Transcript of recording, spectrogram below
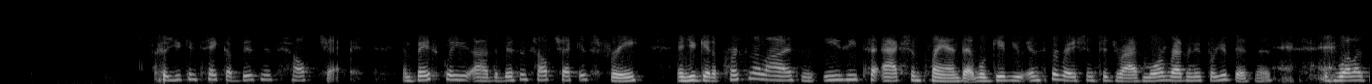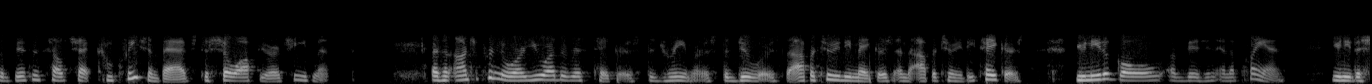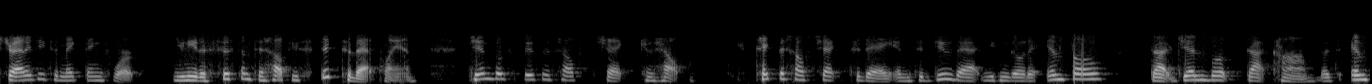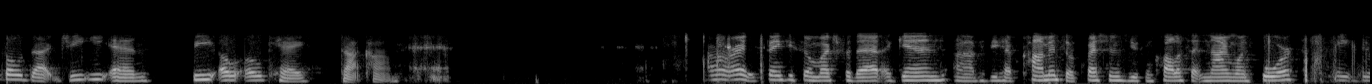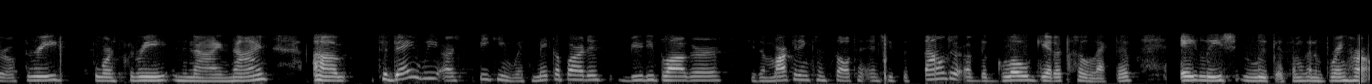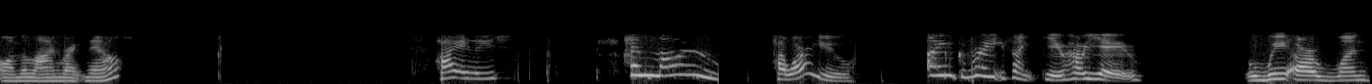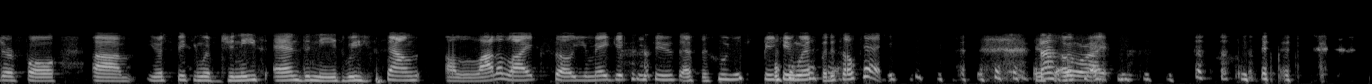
So you can take a business health check. And basically, uh, the business health check is free, and you get a personalized and easy to action plan that will give you inspiration to drive more revenue for your business, as well as a business health check completion badge to show off your achievements. As an entrepreneur, you are the risk takers, the dreamers, the doers, the opportunity makers, and the opportunity takers. You need a goal, a vision, and a plan. You need a strategy to make things work. You need a system to help you stick to that plan. GenBook's Business Health Check can help. Take the health check today, and to do that, you can go to info.genbook.com. That's info.genbook.com. All right. Thank you so much for that. Again, uh, if you have comments or questions, you can call us at 914 803 4399. Um, today, we are speaking with makeup artist, beauty blogger. She's a marketing consultant, and she's the founder of the Glow Getter Collective, Ailish Lucas. I'm going to bring her on the line right now. Hi, Ailish. Hello. How are you? I'm great, thank you. How are you? We are wonderful. Um, you're speaking with Janice and Denise. We sound a lot alike, so you may get confused as to who you're speaking with, but it's okay. it's That's okay. all right.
